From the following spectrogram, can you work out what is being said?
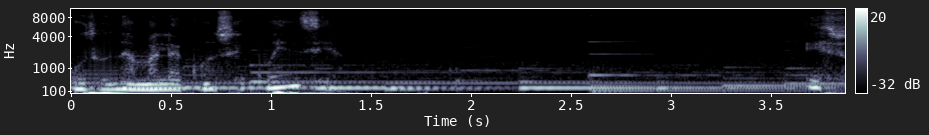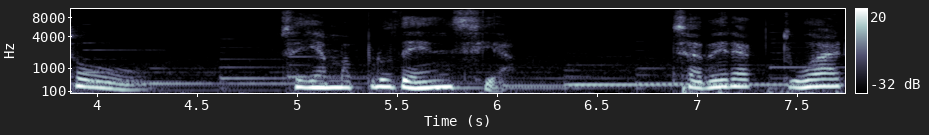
o de una mala consecuencia. Eso se llama prudencia, saber actuar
